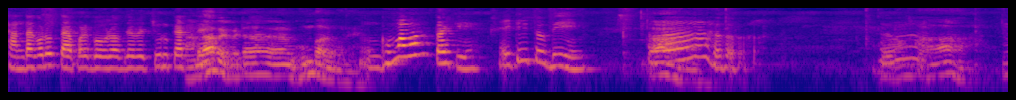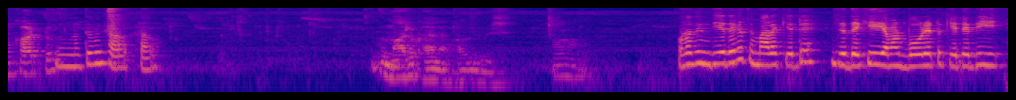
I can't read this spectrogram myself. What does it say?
ঠান্ডা করুক তারপরে গৌরব যাবে চুল কাটতে। ঘুমাবো? তাই কি? এইটাই তো দিন। তুমি খাও খাও মাছও খায় না ভালো কোনোদিন দিয়ে দেখেছে? মারা কেটে? যে দেখি আমার বউর একটু কেটে দিই।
